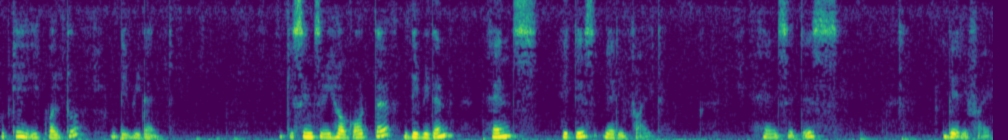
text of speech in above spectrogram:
Okay equal to dividend. Okay since we have got the dividend hence it is verified. Hence it is verified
